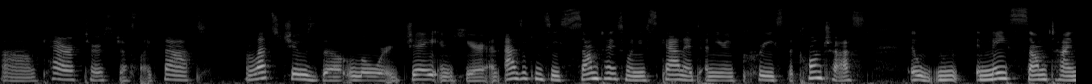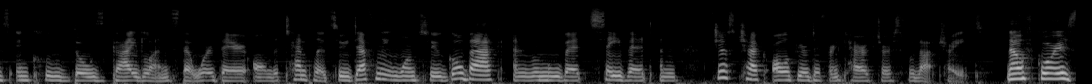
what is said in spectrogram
um, characters just like that. And let's choose the lower J in here. And as you can see, sometimes when you scan it and you increase the contrast, it, it may sometimes include those guidelines that were there on the template. So you definitely want to go back and remove it, save it, and just check all of your different characters for that trait. Now, of course,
